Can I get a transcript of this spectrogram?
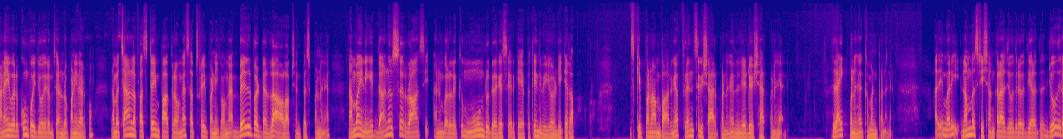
அனைவருக்கும் போய் ஜோதிடம் சேர்ந்த பணியில் இருக்கும். நம்ம சேனலில் ஃபஸ்ட் டைம் பார்க்குறவங்க சப்ஸ்கிரைப் பண்ணிக்கோங்க. பெல் பட்டனில் ஆல் ஆப்ஷன் ப்ரெஸ் பண்ணுங்கள் நம்ம இன்றைக்கி தனுசு ராசி அன்பர்களுக்கு மூன்று கிரக சேர்க்கையை பற்றி இந்த வீடியோவில் டீட்டெயிலாக பார்க்க போகிறோம் ஸ்கிப் பண்ணாமல் பாருங்கள் ஃப்ரெண்ட்ஸுக்கு ஷேர் பண்ணுங்கள் ரிலேட்டிவ் ஷேர் பண்ணுங்கள் லைக் பண்ணுங்கள் கமெண்ட் பண்ணுங்கள் அதே மாதிரி நம்ம ஸ்ரீ சங்கரா ஜோதிட வித்யாலயத்தில் ஜோதிட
